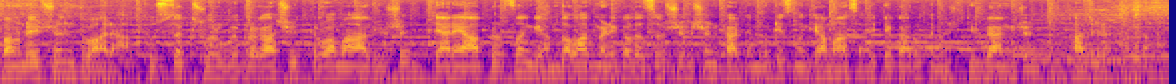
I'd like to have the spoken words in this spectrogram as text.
ફાઉન્ડેશન દ્વારા પુસ્તક સ્વરૂપે પ્રકાશિત કરવામાં આવ્યું છે. ત્યારે આ પ્રસંગે અમદાવાદ મેડિકલ એસોસિએશન ખાતે મોટી સંખ્યામાં સાહિત્યકારો તેમજ દિવ્યાંગજન હાજર હતા.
